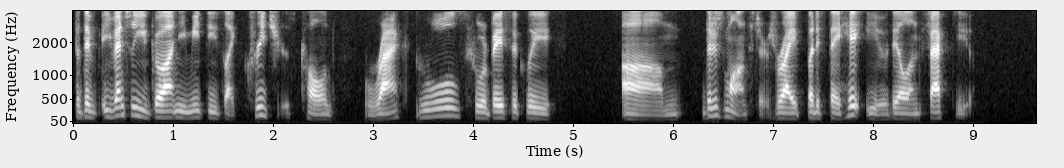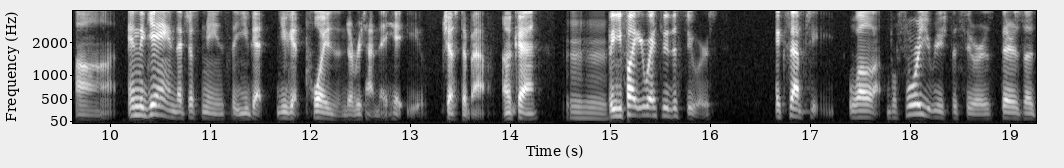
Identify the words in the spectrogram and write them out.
But they, eventually, you go out and you meet these like creatures called rack ghouls, who are basically, um, they're just monsters, right? But if they hit you, they'll infect you. Uh, in the game, that just means that you get you get poisoned every time they hit you, just about. Okay. Mm-hmm. But you fight your way through the sewers. Except, well, before you reach the sewers, there's a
